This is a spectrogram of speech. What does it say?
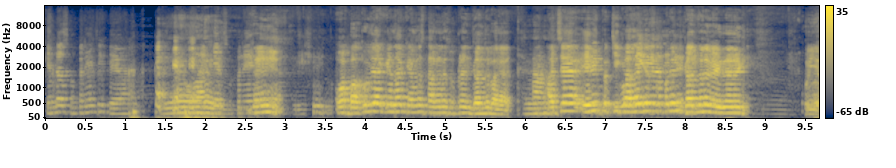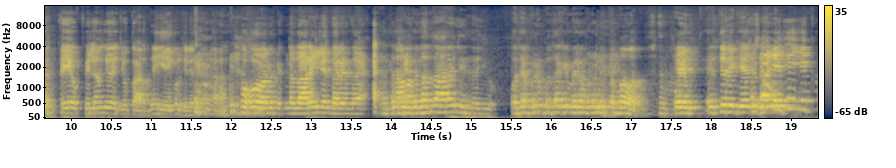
ਕਹਿੰਦਾ ਸੁਪਨੇ ਚ ਪਿਆ। ਇਹ ਸੁਪਨੇ ਨਹੀਂ ਉਹ ਬਾਪੂ ਵੀ ਆ ਕਹਿੰਦਾ ਕਿ ਮੈਂ ਸਾਰਿਆਂ ਦੇ ਸੁਪਨੇ 'ਚ ਗੰਦ ਪਾਇਆ। ਅੱਛਾ ਇਹ ਵੀ ਪੱਕੀ ਗੱਲ ਹੈ ਕਿ ਸੁਪਨੇ 'ਚ ਗੰਦ ਨਾ ਵੇਖਦੇ ਨੇ ਉਹ ਯਾਰ ਇਹ ਫਿਲਮ ਦੇ ਵਿੱਚ ਉਹ ਕਰਦਾ ਹੀ ਇਹ ਕੁਝ ਰਹਿੰਦਾ ਹੋਰ ਨਜ਼ਾਰਾ ਹੀ ਲੈਂਦਾ ਰਹਿੰਦਾ ਤਾਰਾ ਹੀ ਲੈਂਦਾ ਹੀ ਉਹ। ਉਹਦੇ ਆਪਣੇ ਨੂੰ ਪਤਾ ਕਿ ਮੇਰਾ ਮੁੰਡਾ ਨਿਕੰਮਾ ਵਾ ਤੇ ਇੱਥੇ ਵੀ ਕਿਹਾ ਅੱਛਾ ਇਹਦੀ ਇੱਕ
